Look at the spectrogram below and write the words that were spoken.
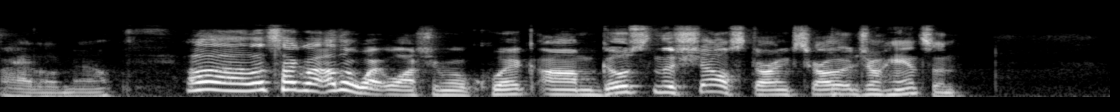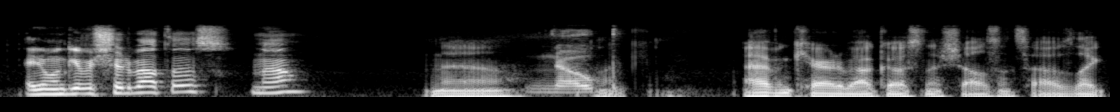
I don't know. Uh, let's talk about other whitewashing real quick. Um, Ghost in the Shell starring Scarlett Johansson. Anyone give a shit about this? No? No. Nope. Like, I haven't cared about Ghost in the Shell since I was like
